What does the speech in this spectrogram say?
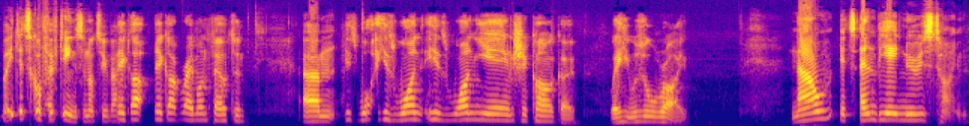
But he did score 15, so not too bad. Pick up, pick up Raymond Felton. Um, His what? His one, his one year in Chicago, where he was all right. now it's NBA news time.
